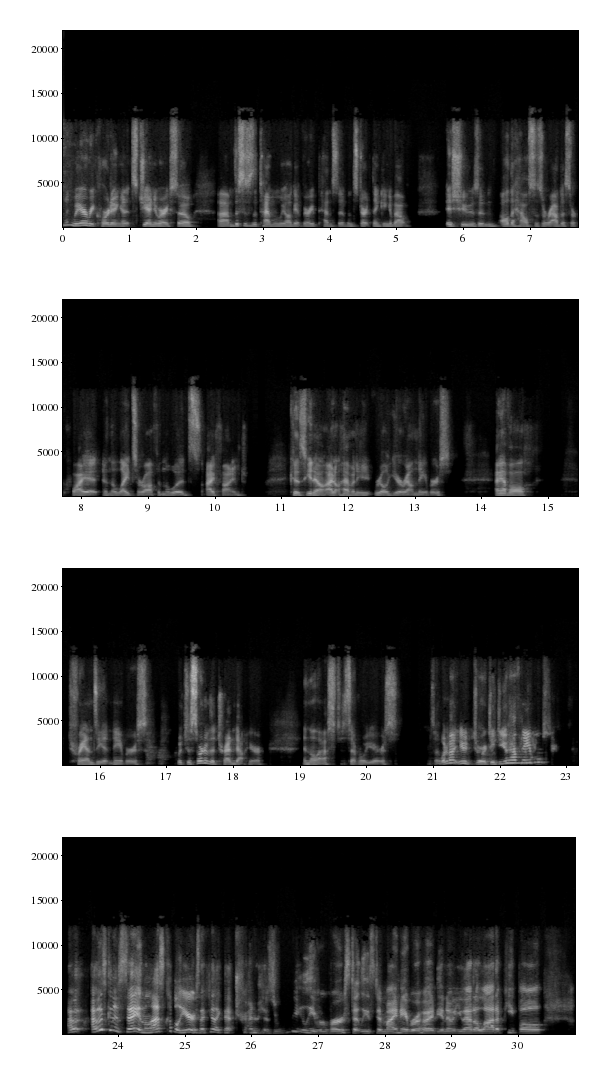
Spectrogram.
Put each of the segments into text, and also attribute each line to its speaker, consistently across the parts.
Speaker 1: And we are recording, and it's January. So um, this is the time when we all get very pensive and start thinking about issues, and all the houses around us are quiet and the lights are off in the woods, I find. Because, you know, I don't have any real year round neighbors. I have all transient neighbors, which is sort of the trend out here in the last several years. So, what about you, Georgie? Do you have neighbors?
Speaker 2: I, I was going to say in the last couple of years, I feel like that trend has really reversed, at least in my neighborhood. You know, you had a lot of people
